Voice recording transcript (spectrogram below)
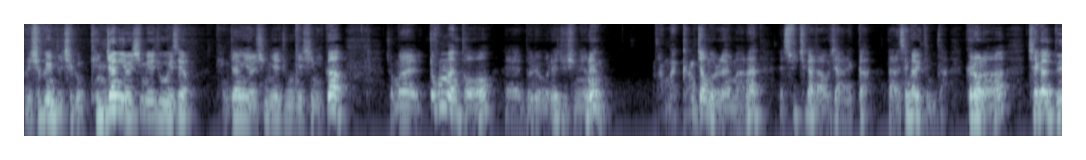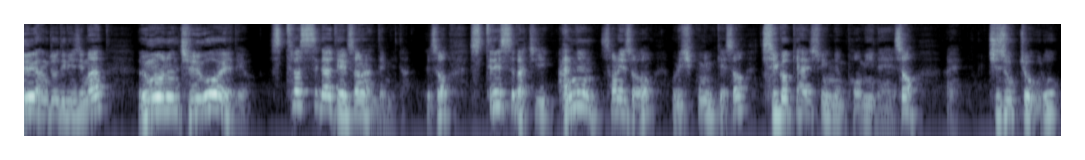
우리 식구님들 지금 굉장히 열심히 해주고 계세요. 굉장히 열심히 해주고 계시니까 정말 조금만 더 예, 노력을 해주시면은 정말 깜짝 놀랄 만한 수치가 나오지 않을까라는 생각이 듭니다. 그러나 제가 늘 강조드리지만 응원은 즐거워야 돼요. 스트레스가 돼서는 안 됩니다. 그래서 스트레스 받지 않는 선에서 우리 식구님께서 즐겁게 할 수 있는 범위 내에서 예, 지속적으로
